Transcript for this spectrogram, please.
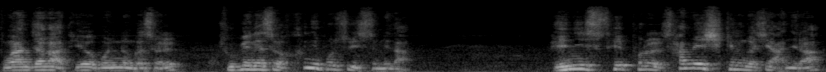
중환자가 되어버리는 것을 주변에서 흔히 볼 수 있습니다. 변이 세포를 사멸시키는 것이 아니라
